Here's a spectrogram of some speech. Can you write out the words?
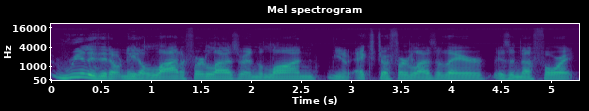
really they don't need a lot of fertilizer, and the lawn, you know, extra fertilizer there is enough for it.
